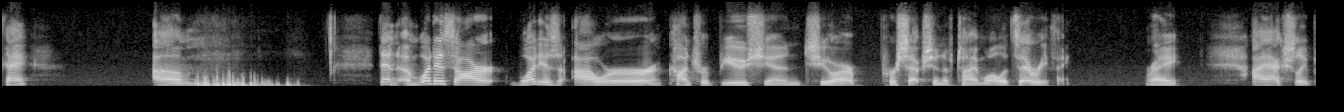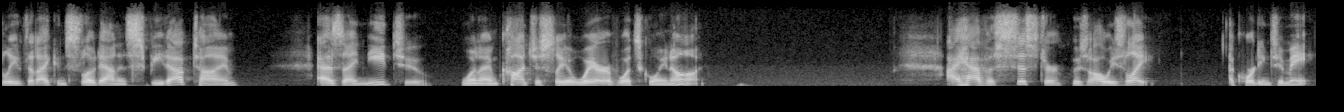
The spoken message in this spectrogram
Okay? Um, then um, what is our what is our contribution to our perception of time? Well, it's everything, right? I actually believe that I can slow down and speed up time as I need to when I'm consciously aware of what's going on. I have a sister who's always late, according to me.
